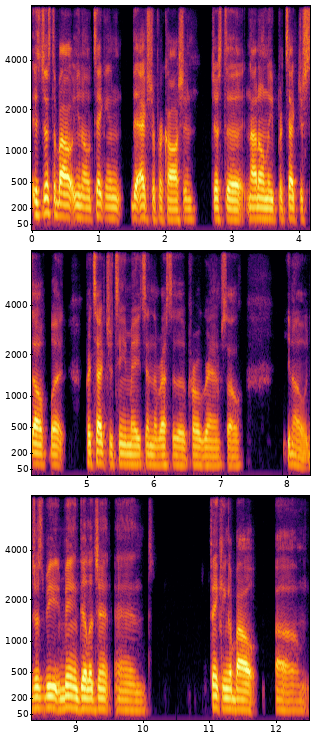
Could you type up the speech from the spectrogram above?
it's just about you know taking the extra precaution just to not only protect yourself but protect your teammates and the rest of the program. So, you know, just be being diligent and thinking about um,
